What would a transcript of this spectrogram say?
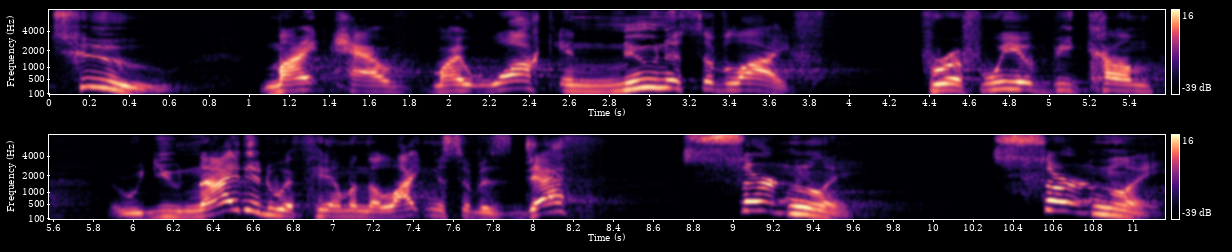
too might have, might walk in newness of life. For if we have become united with him in the likeness of his death, certainly, certainly,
